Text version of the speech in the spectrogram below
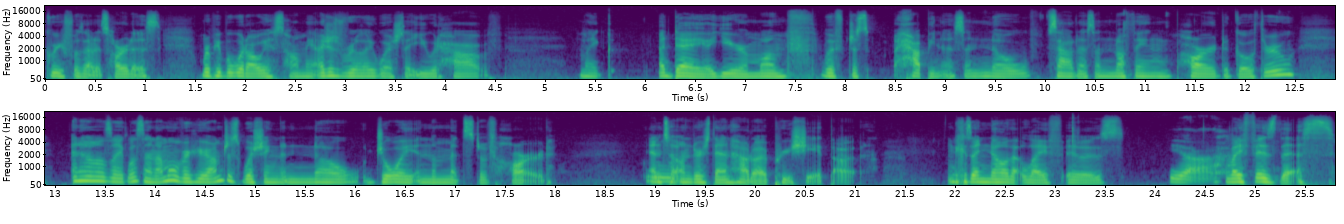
grief was at its hardest where people would always tell me, I just really wish that you would have like a day, a year, a month with just happiness and no sadness and nothing hard to go through. And I was like, listen, I'm over here. I'm just wishing to know joy in the midst of hard and to understand how to appreciate that. Because I know that life is Yeah. life is this.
